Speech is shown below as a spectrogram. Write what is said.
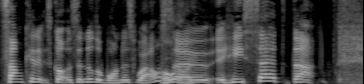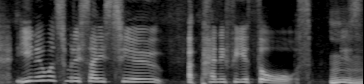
Sam Killip's got us another one as well. All so right. he said that you know when somebody says to you a penny for your thoughts Hmm. is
